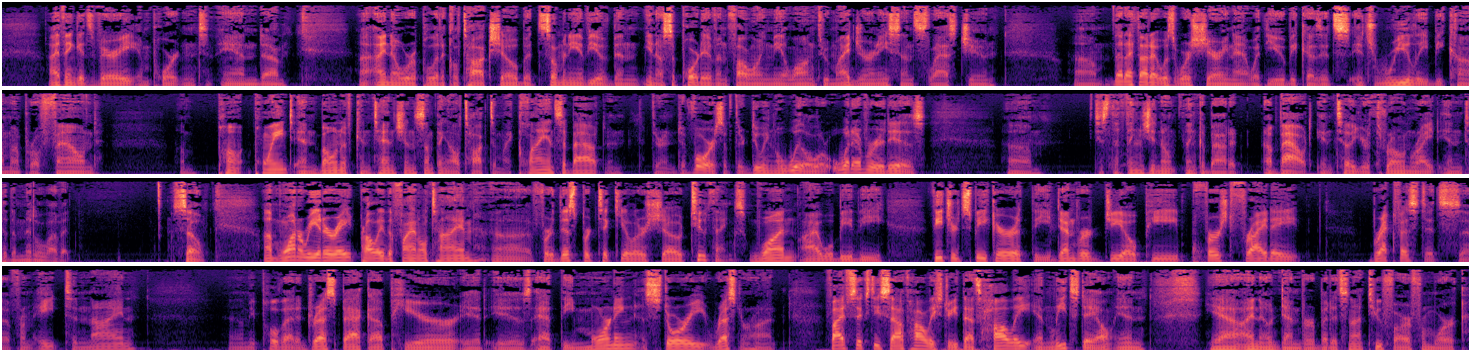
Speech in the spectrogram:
I think it's very important. And um, I know we're a political talk show, but so many of you have been, you know, supportive and following me along through my journey since last June. Um, that I thought it was worth sharing that with you because it's it's really become a profound um, po- point and bone of contention. Something I'll talk to my clients about, and if they're in divorce, if they're doing a will, or whatever it is. Um, just the things you don't think about it about until you're thrown right into the middle of it. So, um, want to reiterate, probably the final time uh, for this particular show, two things. One, I will be the featured speaker at the Denver GOP First Friday breakfast. It's uh, from 8 to 9. Uh, let me pull that address back up here. It is at the Morning Story Restaurant, 560 South Holly Street. That's Holly and Leetsdale in, yeah, I know Denver, but it's not too far from work.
